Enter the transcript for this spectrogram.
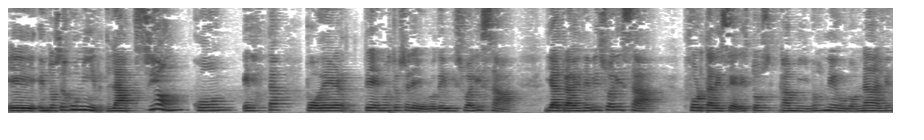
eh, entonces unir la acción con este poder de nuestro cerebro de visualizar y a través de visualizar fortalecer estos caminos neuronales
